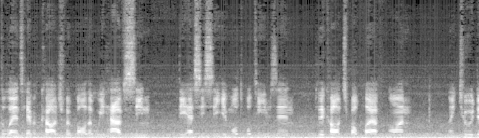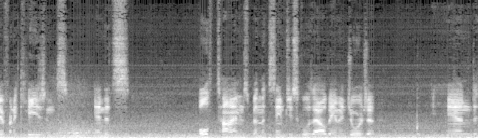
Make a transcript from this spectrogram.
the landscape of college football that we have seen the SEC get multiple teams in to the college football playoff on like two different occasions, and it's both times been the same two schools, Alabama and Georgia. And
